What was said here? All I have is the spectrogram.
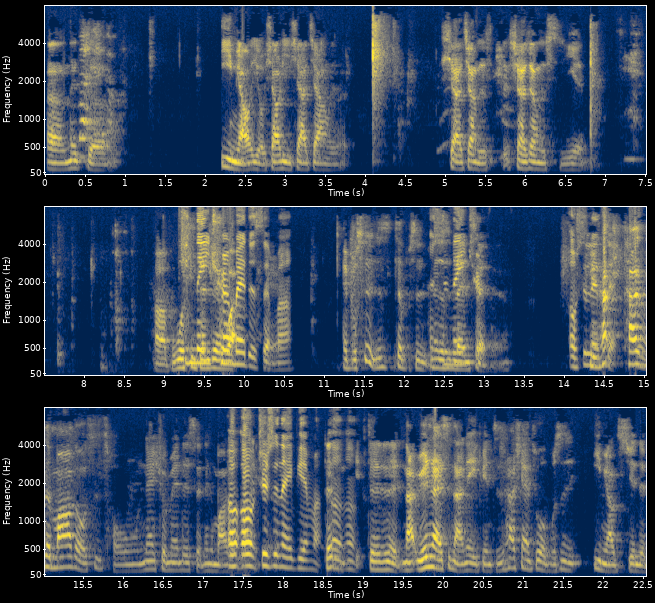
呃那个疫苗有效力下降的。下降的下降的实验，啊，不过是 Nature Medicine 吗？哎，不是，这不是那个是 Lancet 哦，是 Lancet 它它的 model 是从 Nature Medicine 那个 model。哦哦，就是那一边嘛。对对对对，拿原来是拿那一边，只是他现在做的不是疫苗之间的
